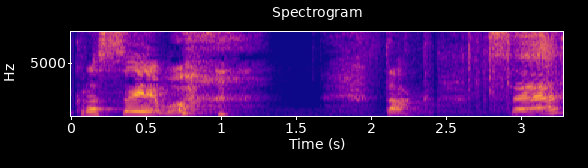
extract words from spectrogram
Красиво. Так, це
